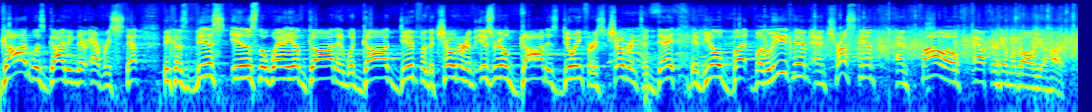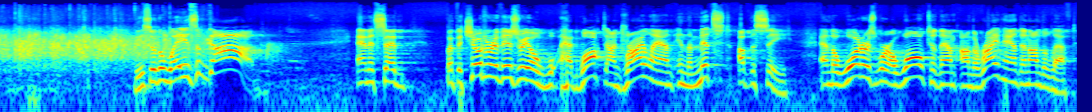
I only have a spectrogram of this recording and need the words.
God was guiding their every step because this is the way of God. And what God did for the children of Israel, God is doing for his children today. If you'll but believe him and trust him and follow after him with all your heart. These are the ways of God. And it said, But the children of Israel had walked on dry land in the midst of the sea, and the waters were a wall to them on the right hand and on the left.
